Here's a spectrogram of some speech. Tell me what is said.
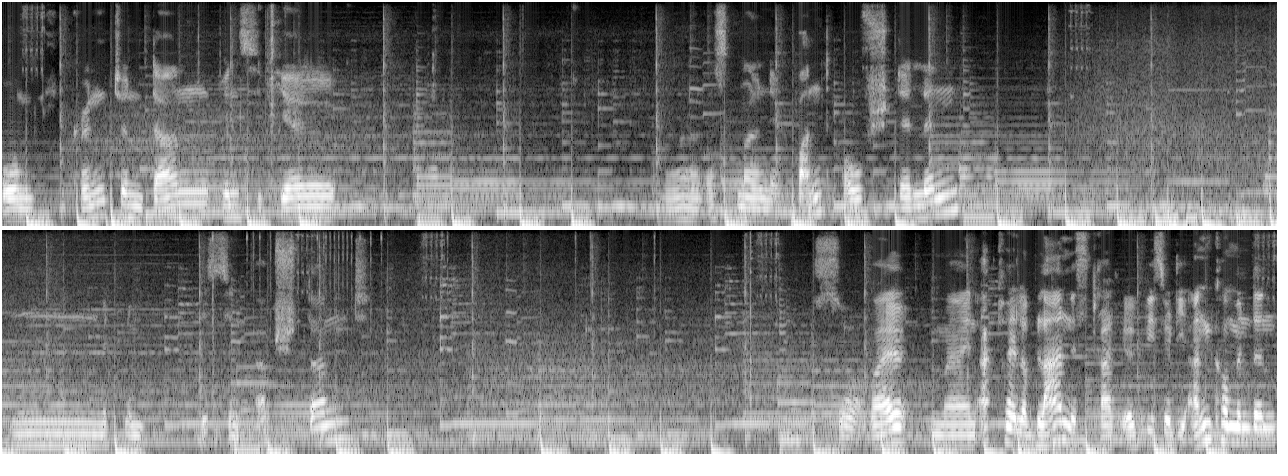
und könnten dann prinzipiell ja, erstmal eine Wand aufstellen. Bisschen Abstand. So, weil mein aktueller Plan ist gerade irgendwie so die ankommenden,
